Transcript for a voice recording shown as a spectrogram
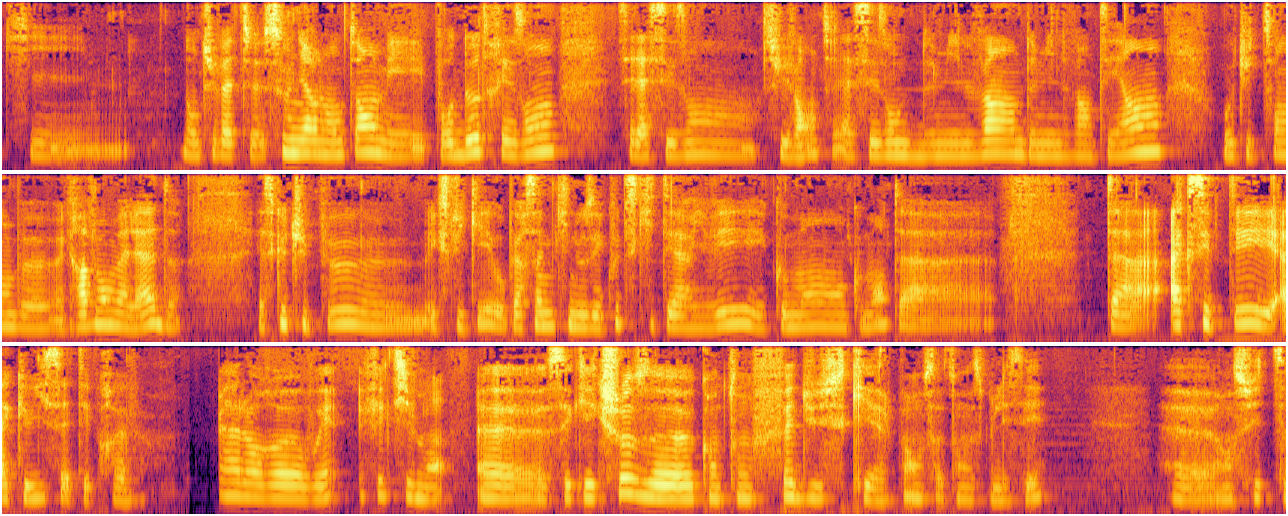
qui, dont tu vas te souvenir longtemps, mais pour d'autres raisons, c'est la saison suivante, la saison 2020-2021, où tu tombes euh, gravement malade. Est-ce que tu peux euh, expliquer aux personnes qui nous écoutent ce qui t'est arrivé et comment comment t'as as accepté et accueilli cette épreuve? Alors euh, oui, effectivement, c'est quelque chose quand on fait du ski alpin, on s'attend à se blesser. ensuite,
